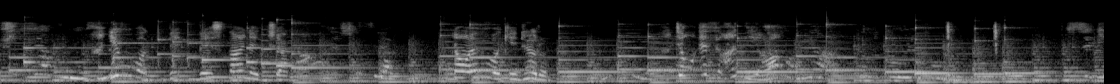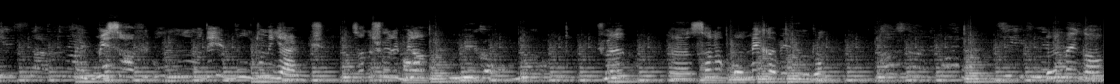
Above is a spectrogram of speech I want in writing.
Şu siyah dominosu. Efe bak de, Destine edeceğim. Hayır şu siyah. Ya Efe bak ediyorum. Ya Efe hadi ya. Tamam Misafir umurunu değil bulduğunu yermiş. Sana şöyle biraz Mega. Mega. şöyle e, sana omega veriyorum. Ya? Omega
